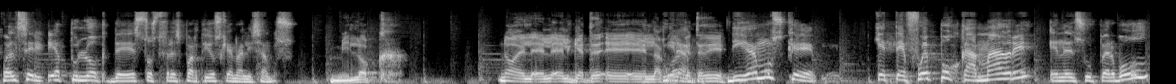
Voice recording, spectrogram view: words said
¿Cuál sería tu lock de estos tres partidos que analizamos? Mi lock. No, el, que te, eh, la jugada que te di. Digamos que, que te fue poca madre en el Super Bowl,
